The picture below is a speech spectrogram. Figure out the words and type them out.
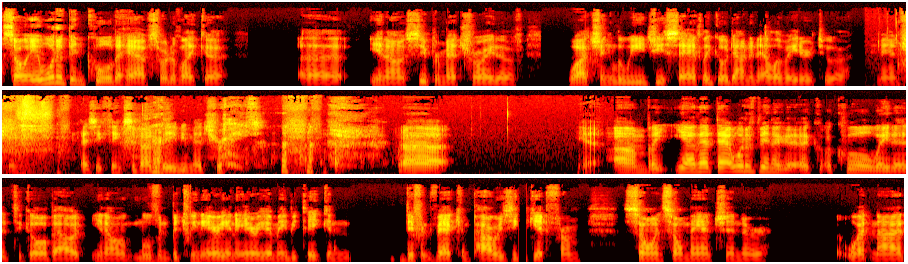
so it would have been cool to have sort of like a uh you know Super Metroid of watching Luigi sadly go down an elevator to a mansion as he thinks about a baby Metroid. uh, Yeah. um, but yeah, that that would have been a, a, a cool way to, to go about you know moving between area and area, maybe taking different vacuum powers you get from so and so mansion or whatnot.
